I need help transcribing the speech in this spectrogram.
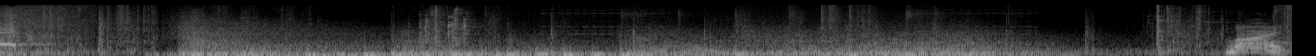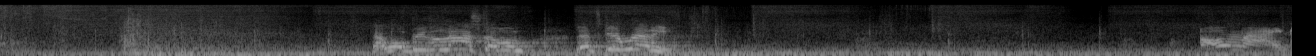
it! Mine. That won't be the last of them. Let's get ready. All mine.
